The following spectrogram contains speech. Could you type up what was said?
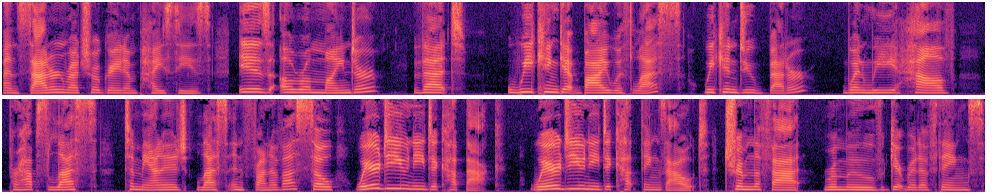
and Saturn retrograde in Pisces is a reminder that we can get by with less. We can do better when we have perhaps less to manage, less in front of us. So, where do you need to cut back? Where do you need to cut things out, trim the fat, remove, get rid of things?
